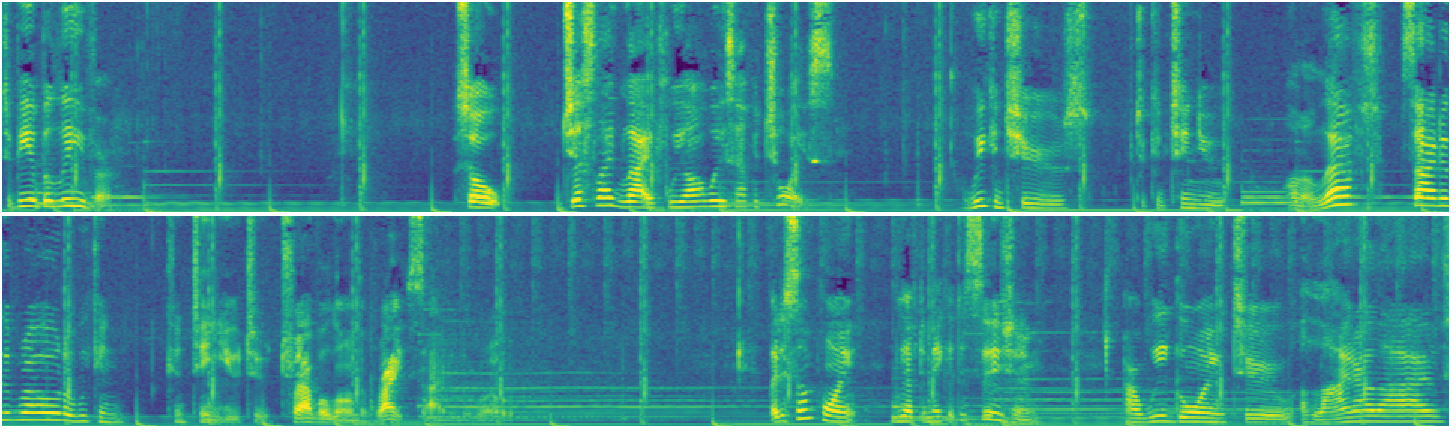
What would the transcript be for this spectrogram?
to be a believer. So, just like life, we always have a choice. We can choose to continue on the left side of the road, or we can continue to travel on the right side of the road. But at some point, we have to make a decision. Are we going to align our lives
